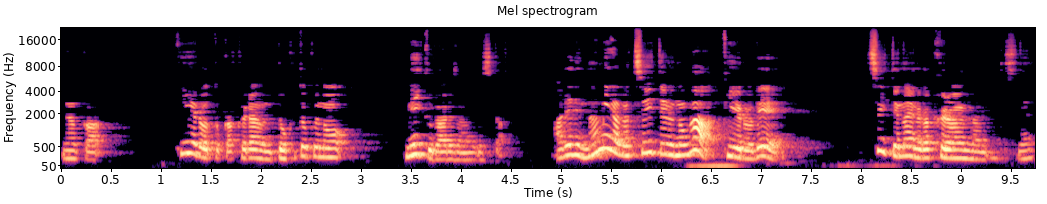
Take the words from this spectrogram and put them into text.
なんか、ピエロとかクラウン独特のメイクがあるじゃないですか。あれで涙がついてるのがピエロで、ついてないのがクラウンなんですね。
